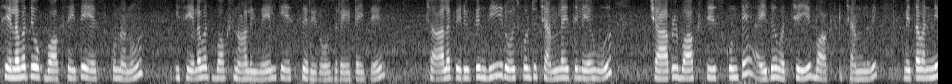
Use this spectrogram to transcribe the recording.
శీలవతి ఒక బాక్స్ అయితే వేసుకున్నాను. ఈ శీలవతి బాక్స్ నాలుగు వేలకి వేస్తారు ఈరోజు రేట్ అయితే. చాలా పెరిగిపోయింది. ఈరోజు కొంచెం చెన్నలు అయితే లేవు. చేపల బాక్స్ తీసుకుంటే ఐదో వచ్చాయి బాక్స్కి చెన్నలవి మిగతావన్నీ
